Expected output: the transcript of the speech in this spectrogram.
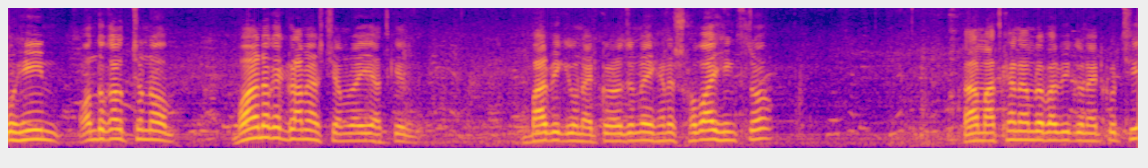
গহীন, অন্ধকারচ্ছন্ন, ভয়ানক এক গ্রামে আসছি আমরা এই আজকের বারবিকিউ নাইট করার জন্য। এখানে সবাই হিংস্র। তার মাঝখানে আমরা বারবিকিউ নাইট করছি।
